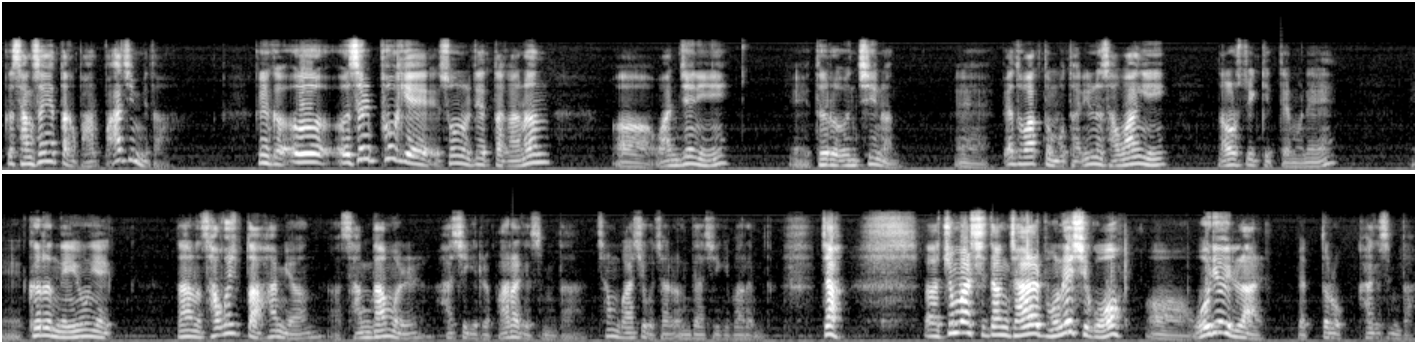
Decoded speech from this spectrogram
그 상승했다가 바로 빠집니다. 그러니까 어, 어설프게 손을 댔다가는 어, 완전히 예, 들어 얹히는 예, 빼도 박도 못한 이런 상황이 나올 수 있기 때문에 예, 그런 내용에 나는 사고 싶다 하면 어, 상담을 하시기를 바라겠습니다. 참고하시고 잘 응대하시기 바랍니다. 자, 어, 주말 시장 잘 보내시고 어, 월요일 날 뵙도록 하겠습니다.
